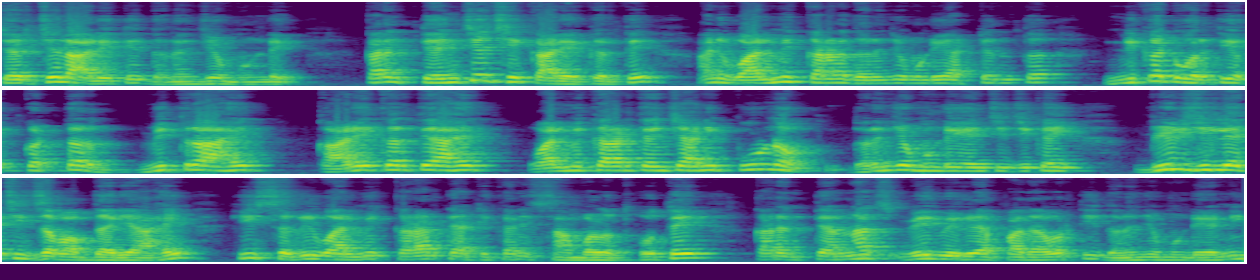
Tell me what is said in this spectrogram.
चर्चेला आले ते धनंजय मुंडे. कारण त्यांचेच हे कार्यकर्ते आणि वाल्मिक कराड धनंजय मुंडे अत्यंत निकटवर्तीय कट्टर मित्र आहेत कार्यकर्ते आहेत. वाल्मिक कराड त्यांचे आणि पूर्ण धनंजय मुंडे यांची जी काही बीड जिल्ह्याची जबाबदारी आहे. ही सगळी वाल्मिक करार त्या ठिकाणी सांभाळत होते. कारण त्यांनाच वेगवेगळ्या पदावरती धनंजय मुंडे यांनी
